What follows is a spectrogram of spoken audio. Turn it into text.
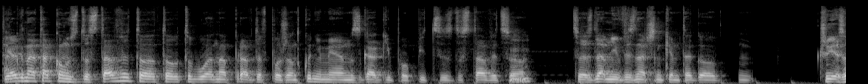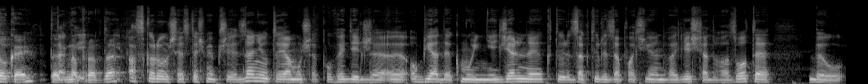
tak. Jak na taką z dostawy, to, to, to była naprawdę w porządku. Nie miałem zgagi po pizzy z dostawy, co, mhm. co jest dla mnie wyznacznikiem tego, czy jest ok, tak, tak naprawdę. A skoro już jesteśmy przy jedzeniu, to ja muszę powiedzieć, że e, obiadek mój niedzielny, który, za który zapłaciłem 22 zł, był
